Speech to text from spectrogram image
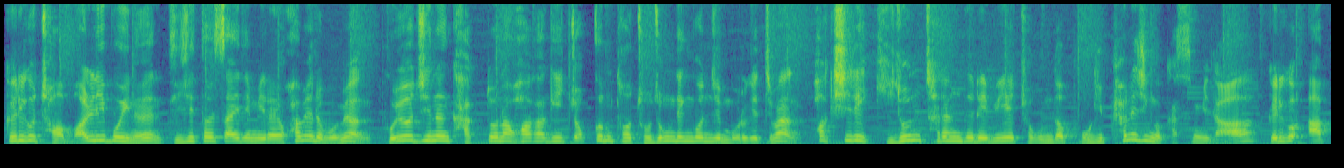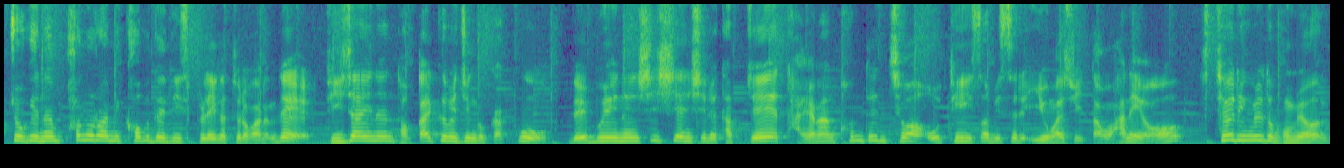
그리고 저 멀리 보이는 디지털 사이드 미러의 화면을 보면 보여지는 각도나 화각이 조금 더 조정된 건지 모르겠지만 확실히 기존 차량들에 비해 조금 더 보기 편해진 것 같습니다. 그리고 앞쪽에는 파노라믹 커브드 디스플레이가 들어가는데 디자인은 더 깔끔해진 것 같고 내부에는 CCNC를 탑재해 다양한 컨텐츠와 OTA 서비스를 이용할 수 있다고 하네요. 스티어링 휠도 보면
